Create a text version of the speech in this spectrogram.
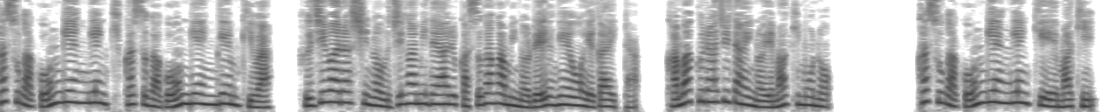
春日権現元気春日権現元気は、藤原氏の氏神である春日神の霊芸を描いた、鎌倉時代の絵巻物。春日権現元気絵巻、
